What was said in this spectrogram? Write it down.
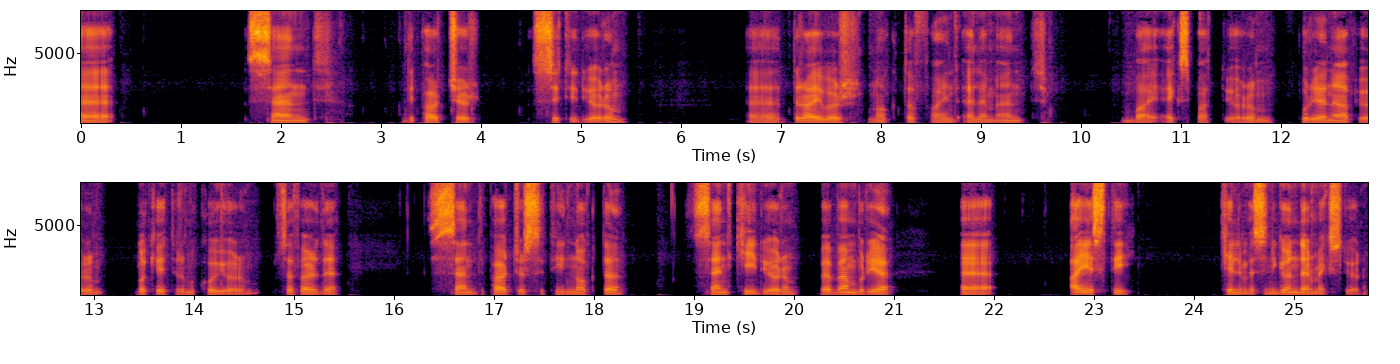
e, send departure city diyorum. E, driver nokta find element by expat diyorum. Buraya ne yapıyorum? Locator'ımı koyuyorum. Bu sefer de send departure city nokta send key diyorum ve ben buraya e, ist kelimesini göndermek istiyorum.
